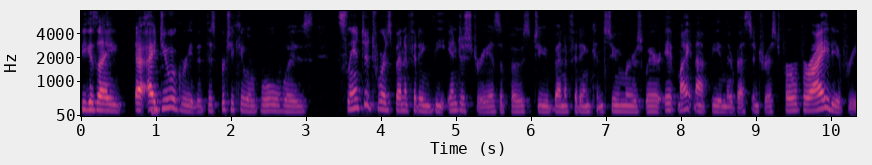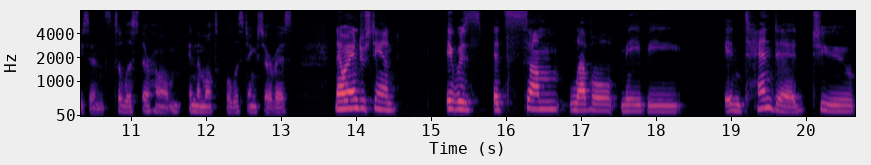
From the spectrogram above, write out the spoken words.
because I I I do agree that this particular rule was slanted towards benefiting the industry as opposed to benefiting consumers where it might not be in their best interest for a variety of reasons to list their home in the multiple listing service. Now I understand it was at some level maybe intended to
